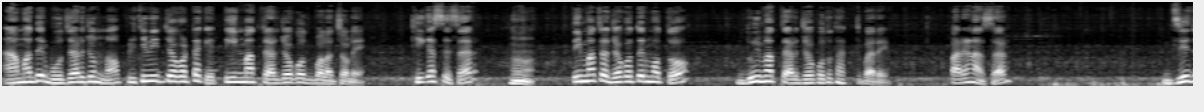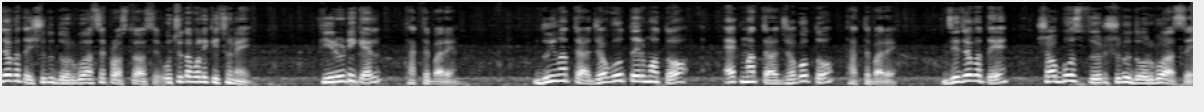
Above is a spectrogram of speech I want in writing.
আমাদের বোঝার জন্য পৃথিবীর জগৎটাকে তিন মাত্রার জগৎ বলা চলে। ঠিক আছে, স্যার? হুম। তিন মাত্রার জগতের মতো দুই মাত্রার জগতও থাকতে পারে। পারে না, স্যার? যে জগতে শুধু দৈর্ঘ্য আছে, প্রস্থ আছে, উচ্চতা বলে কিছু নেই, থিওরিটিক্যাল থাকতে পারে। দুই মাত্রার জগতের মতো এক মাত্রার জগতও থাকতে পারে। যে জগতে সব বস্তুর শুধু দৈর্ঘ্য আছে,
